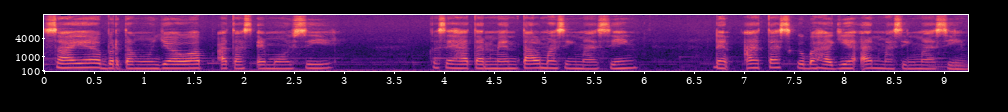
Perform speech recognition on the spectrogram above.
"Saya bertanggung jawab atas emosi, kesehatan mental masing-masing." dan atas kebahagiaan masing-masing.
